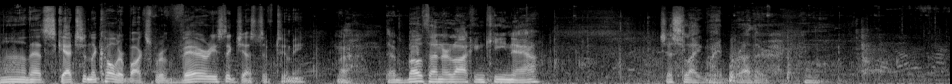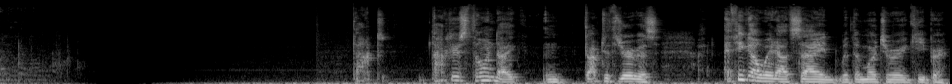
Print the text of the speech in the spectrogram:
Uh, that sketch and the color box were very suggestive to me. Well, they're both under lock and key now. Just like my brother. Doctor, Doctors Thorndyke and Dr. Jervis, I think I'll wait outside with the mortuary keeper.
